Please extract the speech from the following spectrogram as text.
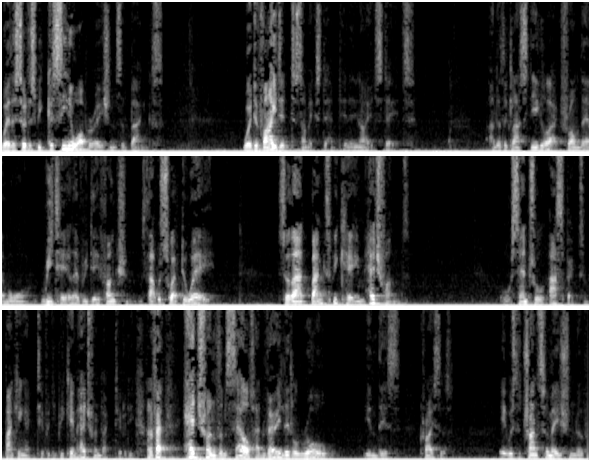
where the, so to speak, casino operations of banks were divided to some extent in the United States under the Glass-Steagall Act from their more retail everyday functions. That was swept away so that banks became hedge funds or central aspects of banking activity became hedge fund activity. And in fact, hedge funds themselves had very little role in this crisis. It was the transformation of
